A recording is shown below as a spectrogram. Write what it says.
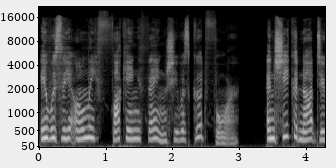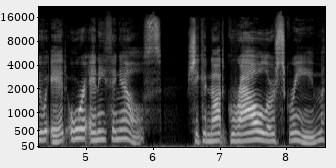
It was the only fucking thing she was good for. And she could not do it or anything else. She could not growl or scream,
